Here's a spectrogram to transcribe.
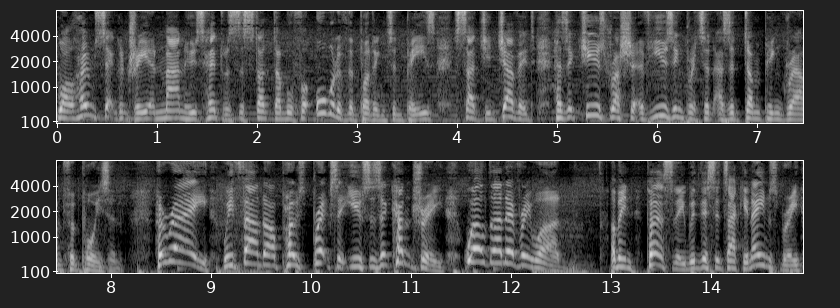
while Home Secretary and man whose head was the stunt double for all of the Puddington peas, Sajid Javid, has accused Russia of using Britain as a dumping ground for poison. Hooray! We've found our post Brexit use as a country! Well done, everyone! I mean, personally, with this attack in Amesbury,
